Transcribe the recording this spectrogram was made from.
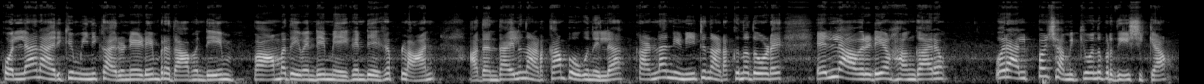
കൊല്ലാനായിരിക്കും ഇനി കരുണയുടെയും പ്രതാപന്റെയും വാമദേവന്റെയും മേഘന്റെയൊക്കെ പ്ലാൻ അതെന്തായാലും നടക്കാൻ പോകുന്നില്ല. കണ്ണൻ എണീറ്റ് നടക്കുന്നതോടെ എല്ലാവരുടെയും അഹങ്കാരം ഒരല്പം ശമിക്കുമെന്ന് പ്രതീക്ഷിക്കാം.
